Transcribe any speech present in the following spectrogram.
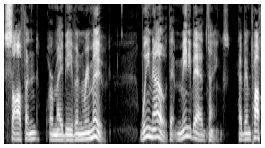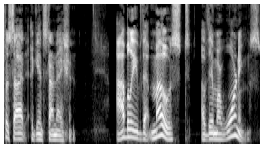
softened, or maybe even removed? We know that many bad things have been prophesied against our nation. I believe that most of them are warnings,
